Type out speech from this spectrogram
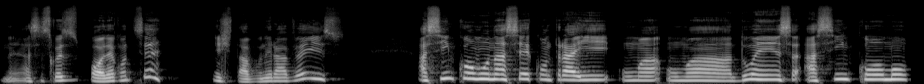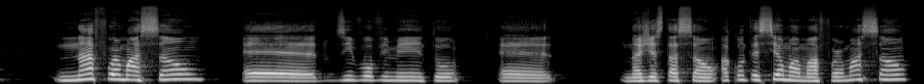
Né? Essas coisas podem acontecer. Está vulnerável a isso. Assim como nascer, contrair uma, uma doença, assim como na formação é, do desenvolvimento, é, na gestação, acontecer uma má formação.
